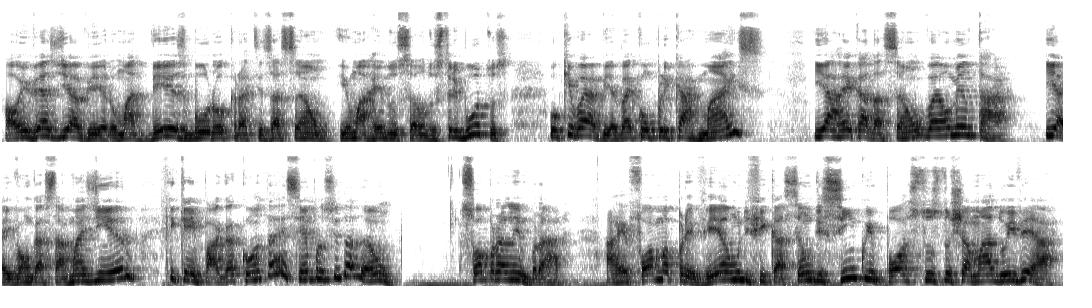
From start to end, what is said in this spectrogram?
ao invés de haver uma desburocratização e uma redução dos tributos, o que vai haver? Vai complicar mais e a arrecadação vai aumentar. E aí vão gastar mais dinheiro e quem paga a conta é sempre o cidadão. Só para lembrar, a reforma prevê a unificação de cinco impostos do chamado IVA.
